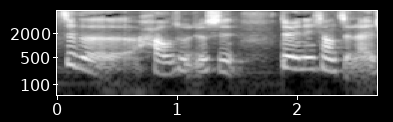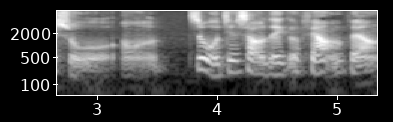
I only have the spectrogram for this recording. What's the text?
这个好处就是对于内向者来说，呃。自我介绍这个非常非常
